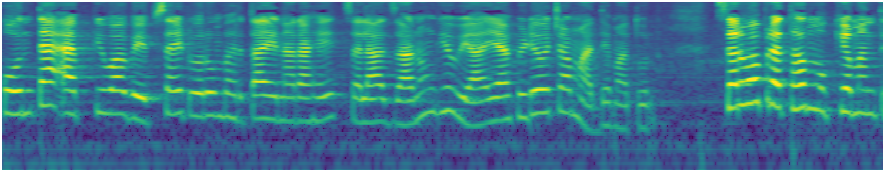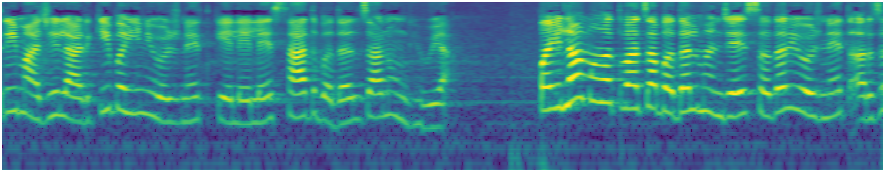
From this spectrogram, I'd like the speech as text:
कोणत्या ॲप किंवा वेबसाईटवरून भरता येणार आहे? चला जाणून घेऊया या व्हिडिओच्या माध्यमातून. सर्वप्रथम मुख्यमंत्री माझी लाडकी बहीण योजनेत केलेले सात बदल जाणून घेऊया. पहिला महत्त्वाचा बदल म्हणजे सदर योजनेत अर्ज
